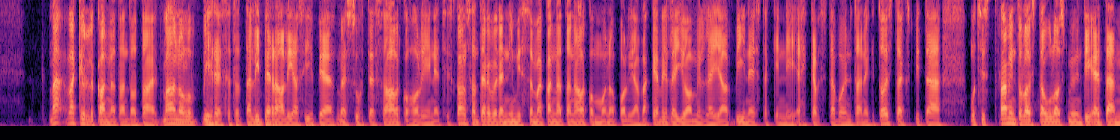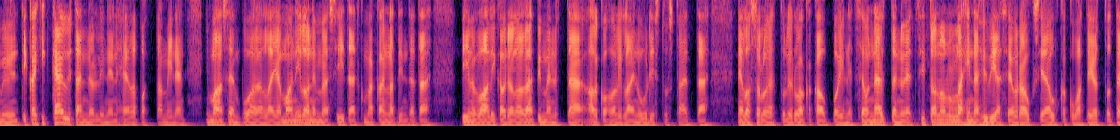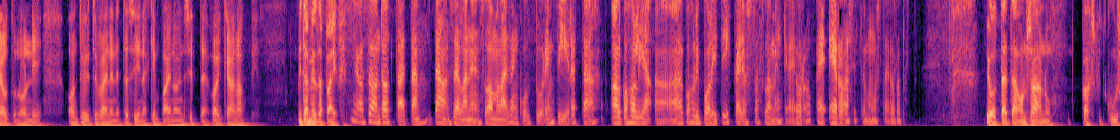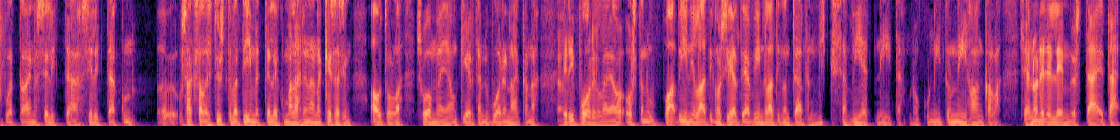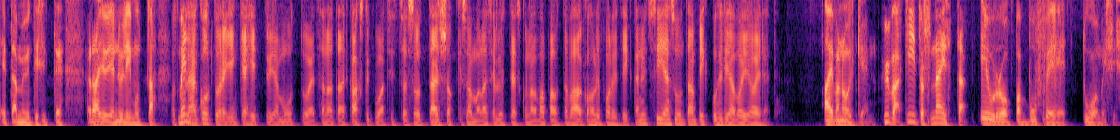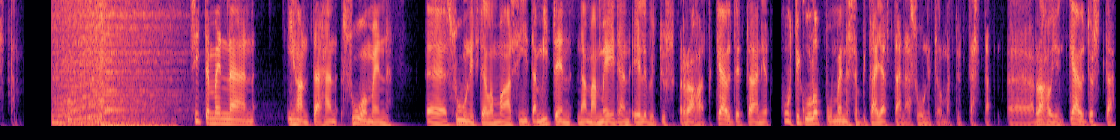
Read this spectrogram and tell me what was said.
Mä, mä kyllä kannatan tota, mä oon ollut vihreissä tätä liberaalia siipiä myös suhteessa alkoholiin. Että siis kansanterveyden nimissä mä kannatan alkon monopolia väkeville juomille ja viineistäkin, niin ehkä sitä voi nyt ainakin toistaiseksi pitää. Mutta siis ravintoloista ulosmyynti, etämyynti, kaikki käytännöllinen helpottaminen, niin mä oon sen puolella. Ja mä oon iloinen myös siitä, että kun mä kannatin tätä viime vaalikaudella läpimennyttä alkoholilain uudistusta, että nelosoluja tuli ruokakauppoihin, että se on näyttänyt, että siitä on ollut lähinnä hyviä seurauksia ja uhkakuvat ei ole toteutunut, niin on tyytyväinen, että siinäkin painoin sitten oikea nappi. Mitä mieltä Päivi? Joo, se on totta, että tämä on sellainen suomalaisen kulttuurin piirre, tämä alkoholi ja, alkoholipolitiikka, jossa Suomi ehkä euro, e, eroaa sitten muusta Euroopasta. Joo, tätä on saanut 26 vuotta aina selittää, selittää kun saksalaiset ystävät ihmettelee, kun mä lähden aina kesäisin autolla Suomeen ja on kiertänyt vuoden aikana ja. eri puolilla ja ostanut viinilaatikon sieltä ja viinilaatikon täältä. Miksi sä viet niitä? No kun niitä on niin hankala. Sehän on edelleen myös tämä etä, etämyynti sitten rajojen yli, mutta... Mutta men... kyllähän kulttuurikin kehittyy ja muuttuu, että sanotaan, että 20 vuotta sitten se olisi ollut täysshokki suomalaisella yhteiskunnalla vapauttava alkoholipolitiikka. Nyt siihen suuntaan pikkuhiljaa voi jo edetä. Aivan oikein. Hyvä. Kiitos näistä Eurooppa Buffet tuomisista. Sitten mennään ihan tähän Suomen suunnitelmaan siitä, miten nämä meidän elvytysrahat käytetään. Ja huhtikuun loppuun mennessä pitää jättää nämä suunnitelmat nyt tästä rahojen käytöstä.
